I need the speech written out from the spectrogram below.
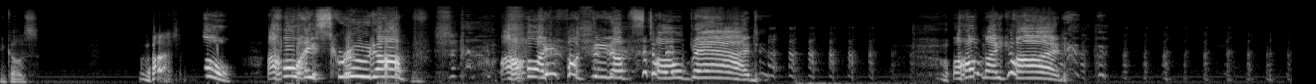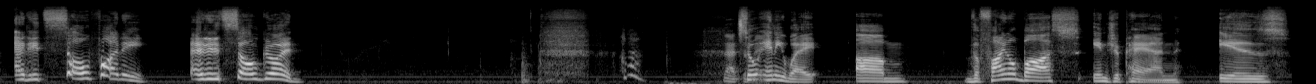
and goes, What? Oh, oh, I screwed up. Oh, I fucked it up so bad. Oh my god. And it's so funny. And it's so good. That's So amazing. anyway, um the final boss in Japan is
